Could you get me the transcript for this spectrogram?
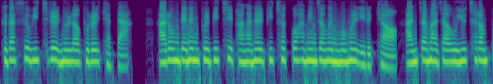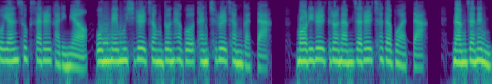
그 가스 위치를 눌러 불을 켰다. 아롱대는 불빛이 방안을 비췄고 하민정은 몸을 일으켜 앉자마자 우유처럼 뽀얀 속살을 가리며 온 매무시를 정돈하고 단추를 잠갔다. 머리를 들어 남자를 쳐다보았다. 남자는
